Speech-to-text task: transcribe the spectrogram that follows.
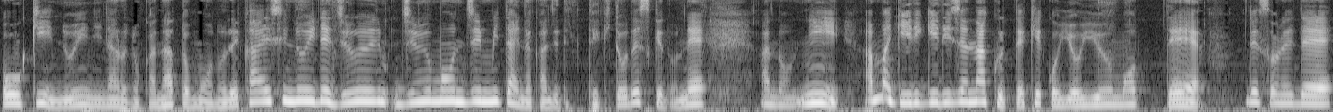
大きい縫いになるのかなと思うので、返し縫いで十文字みたいな感じで適当ですけどね、あの、に、あんまギリギリじゃなくて結構余裕持って、で、それで、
